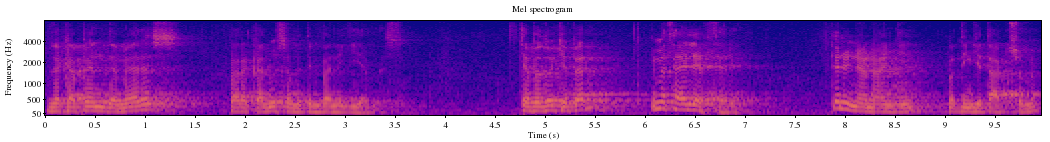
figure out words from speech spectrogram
15 μέρες παρακαλούσαμε την Παναγία μας. Και από εδώ και πέρα είμαι θα ελεύθερη. Δεν είναι ανάγκη να την κοιτάξουμε.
